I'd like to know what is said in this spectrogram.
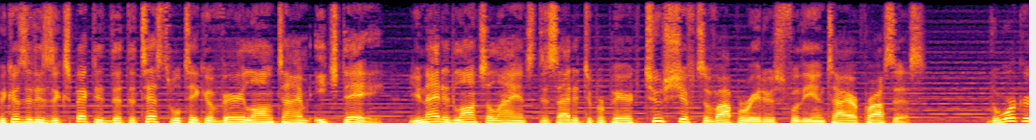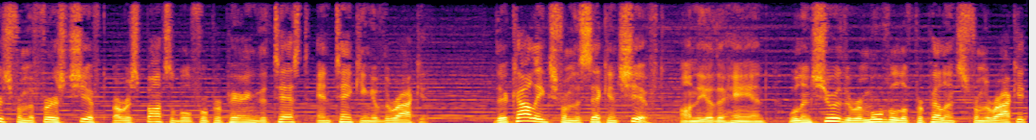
Because it is expected that the tests will take a very long time each day, United Launch Alliance decided to prepare two shifts of operators for the entire process. The workers from the first shift are responsible for preparing the test and tanking of the rocket. Their colleagues from the second shift, on the other hand, will ensure the removal of propellants from the rocket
